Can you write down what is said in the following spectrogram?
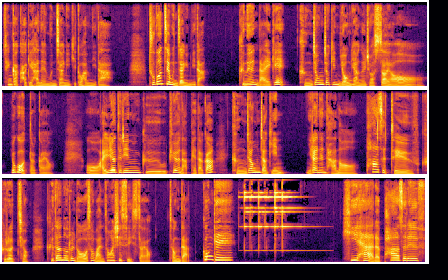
생각하게 하는 문장이기도 합니다. 두 번째 문장입니다. 그는 나에게 긍정적인 영향을 줬어요. 요거 어떨까요? 어, 알려드린 그 표현 앞에다가 긍정적인 이라는 단어, positive. 그렇죠. 그 단어를 넣어서 완성하실 수 있어요. 정답 공개! He had a positive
